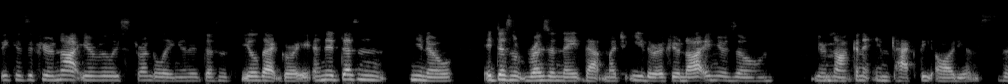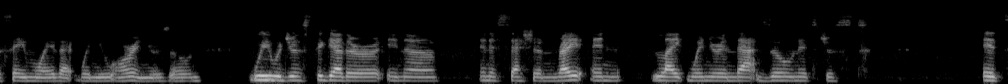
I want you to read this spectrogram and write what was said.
because if you're not you're really struggling and it doesn't feel that great. And it doesn't you know it doesn't resonate that much either. If you're not in your zone you're not going to impact the audience the same way that when you are in your zone. We were just together in a in a session right? And like when you're in that zone it's just it's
